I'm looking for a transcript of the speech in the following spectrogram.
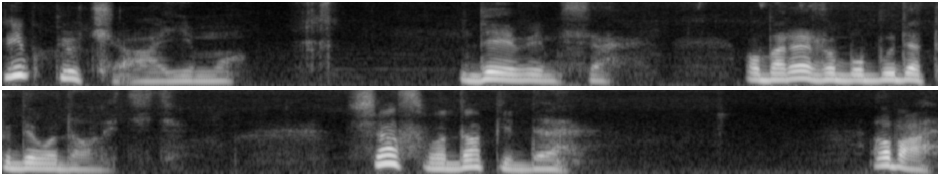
і включаємо. Дивимося. Обережно, бо буде туди вода летіти. Зараз вода піде. Опа.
